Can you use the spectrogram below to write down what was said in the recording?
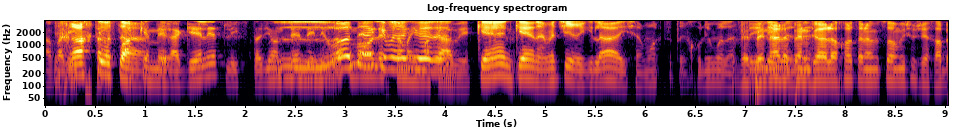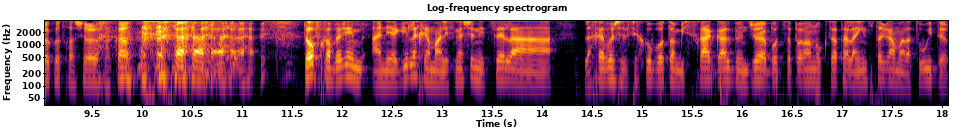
אבל היא הצטרפה אותה, כמרגלת לאיצטדיון טדי, לא לראות יודע, מה הולך שם עם. מכבי. כן, כן, האמת שהיא רגלה, היא שמעה קצת ריחולים על אצילי. ובינה לבין. גל לא יכולת למצוא מישהו שיחבק אותך שלא לך קר. טוב, חברים, אני אגיד לכם מה, לפני שנצא לחבר'ה ששיחקו באותו משחק, גל בן ג'ויה, בוא תספר לנו קצת על האינסטגרם, על הטוויטר.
